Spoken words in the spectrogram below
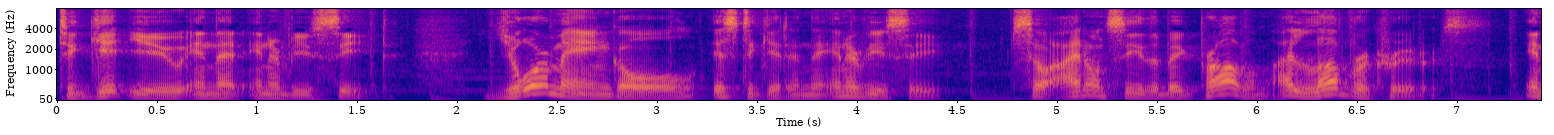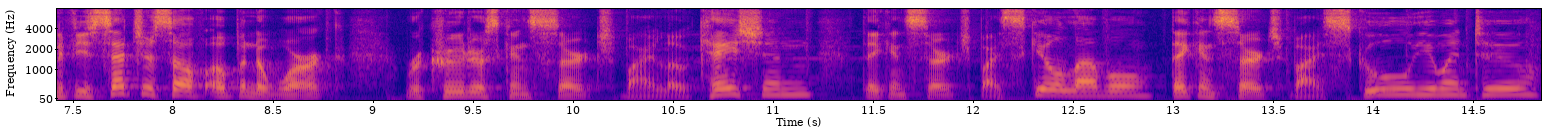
to get you in that interview seat. Your main goal is to get in the interview seat. So I don't see the big problem. I love recruiters. And if you set yourself open to work, recruiters can search by location, they can search by skill level, they can search by school you went to,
